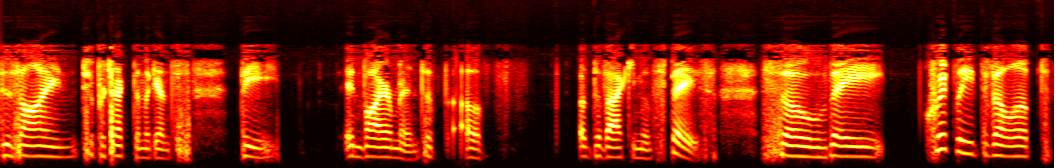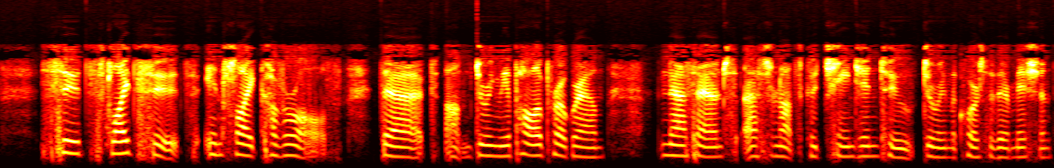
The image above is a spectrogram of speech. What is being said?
designed to protect them against the environment of, of of the vacuum of space. So they quickly developed suits, flight suits, in-flight coveralls that um, during the Apollo program, NASA astronauts could change into during the course of their mission.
